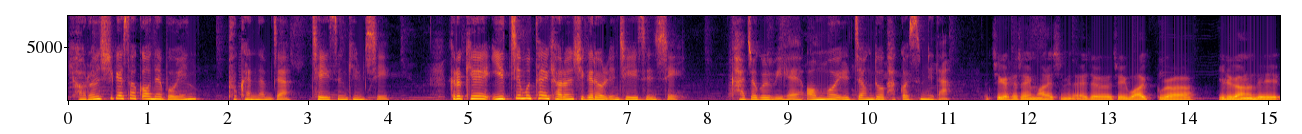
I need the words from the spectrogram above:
결혼식에서 꺼내 보인 북한 남자 제이슨 김 씨. 그렇게 잊지 못할 결혼식을 올린 제이슨 씨. 가족을 위해 업무 일정도 바꿨습니다. 제가 회사에 말했습니다. 저, 저희 와이프가 일 가는데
